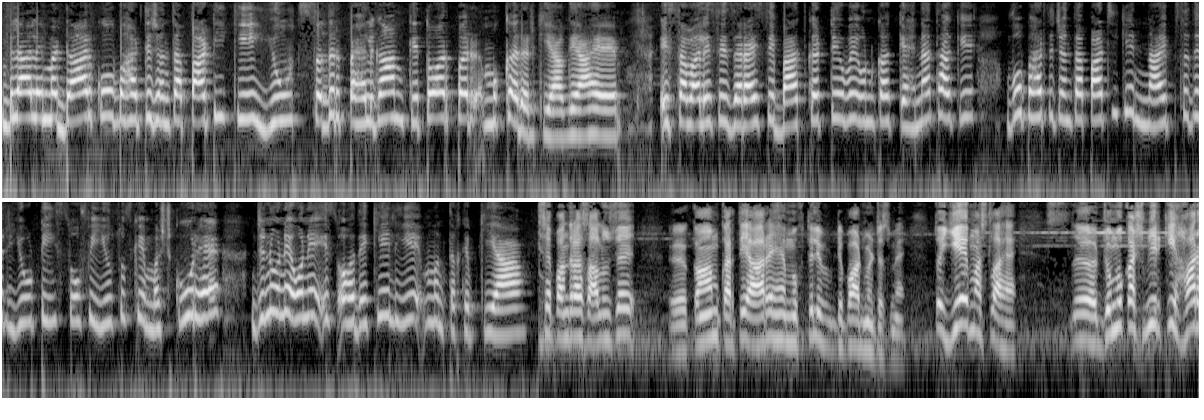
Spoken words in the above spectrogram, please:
بلال احمد ڈار کو بھارتی جنتا پارٹی کی یوتھ صدر پہلگام کے طور پر مقرر کیا گیا ہے۔ اس حوالے سے ذرائع سے بات کرتے ہوئے ان کا کہنا تھا کہ وہ بھارتی جنتا پارٹی کے نائب صدر یو ٹی صوفی یوسف کے مشکور ہے جنہوں نے انہیں اس عہدے کے لیے منتخب کیا۔ سے پندرہ سالوں سے کام کرتے آ رہے ہیں مختلف ڈپارٹمنٹس میں۔ تو یہ مسئلہ ہے۔ جموں کشمیر کی ہر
